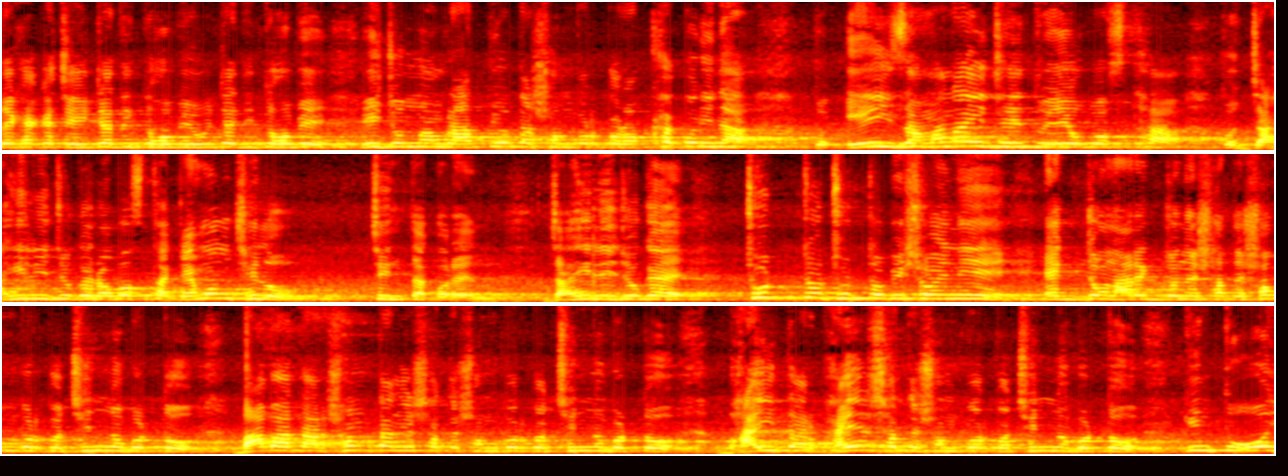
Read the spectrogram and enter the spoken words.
দেখা গেছে এইটা দিতে হবে, ওইটা দিতে হবে। এই জন্য আমরা আত্মীয়তা সম্পর্ক রক্ষা করি না। তো এই জামানায় যেহেতু এই অবস্থা, তো জাহিলি যুগের অবস্থা কেমন ছিল? চিন্তা করেন। জাহিলি যুগে ছোট্ট ছোট্ট বিষয় নিয়ে একজন আরেকজনের সাথে সম্পর্ক ছিন্ন করত, বাবা তার সন্তানের সাথে সম্পর্ক ছিন্ন করত, ভাই তার ভাইয়ের সাথে সম্পর্ক ছিন্ন করত। কিন্তু ওই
